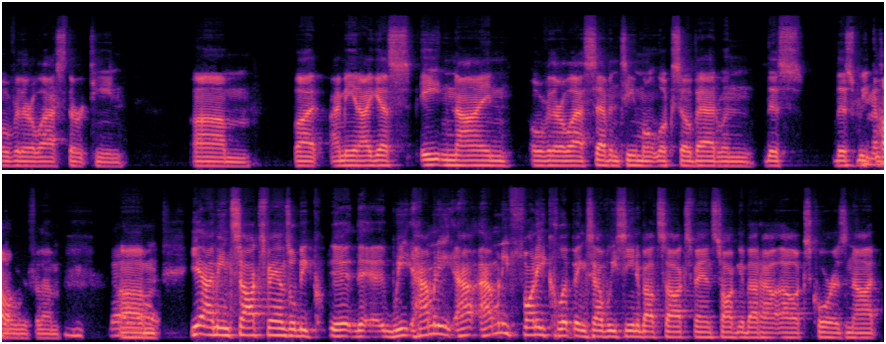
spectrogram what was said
over their last 13. Um, but I mean, I guess eight and nine over their last 17 won't look so bad when this this week is over for them. No, Um, no. yeah, I mean, Sox fans will be. Uh, the, we how many how, how many funny clippings have we seen about Sox fans talking about how Alex Cora is not,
